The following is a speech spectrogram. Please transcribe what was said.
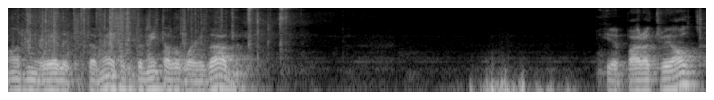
umas moedas aqui também, essa aqui também estava guardada. Que é para trialto.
